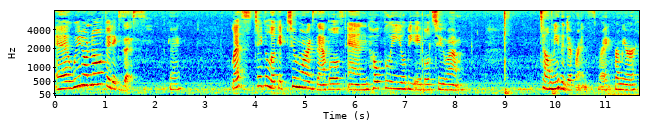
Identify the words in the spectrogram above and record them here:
And we don't know if it exists, okay? Let's take a look at two more examples and hopefully you'll be able to um, tell me the difference, right, from your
